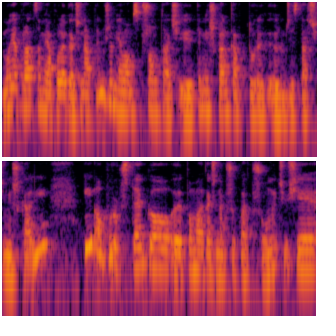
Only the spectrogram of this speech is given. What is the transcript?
Moja praca miała polegać na tym, że miałam sprzątać y, te mieszkanka, w których y, ludzie starsi mieszkali i oprócz tego pomagać na przykład przy umyciu się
